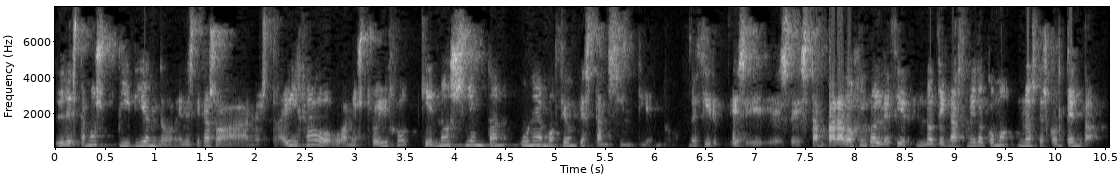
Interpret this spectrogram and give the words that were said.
le estamos pidiendo, en este caso a nuestra hija o, a nuestro hijo, que no sientan una emoción que están sintiendo. Es decir, es, tan paradójico el decir, no tengas miedo como no estés contenta.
